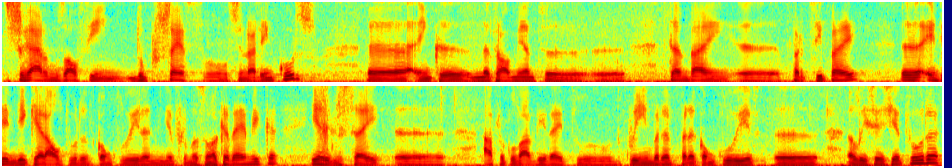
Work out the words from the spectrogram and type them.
de chegarmos ao fim do processo revolucionário em curso, em que naturalmente também participei, entendi que era a altura de concluir a minha formação académica e regressei à Faculdade de Direito de Coimbra para concluir a licenciatura,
